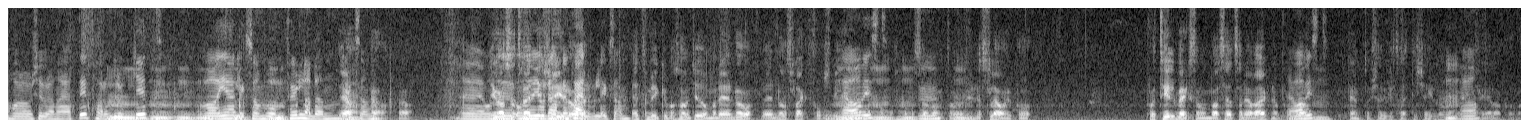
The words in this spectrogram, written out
har tjurarna ätit? Har de Mm. druckit? Mm. Mm. Vad är Mm. liksom Mm. vomfyllnaden? ja, liksom? ja, ja. Eh, och, nu, alltså och nu 30 gjorde han det själv liksom. Inte mycket på sånt djur men det är ändå, det är ändå en slaktkroppsvikt. Ja, visst. Mm. Mm. Det slår ju på, på tillväxten om man bara sätter sig ner och räknar på. Ja, bara visst. Mm. 15, 20, 30 kilo. Mm. Ja. på. Va?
